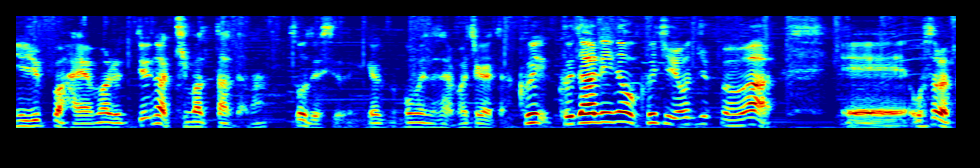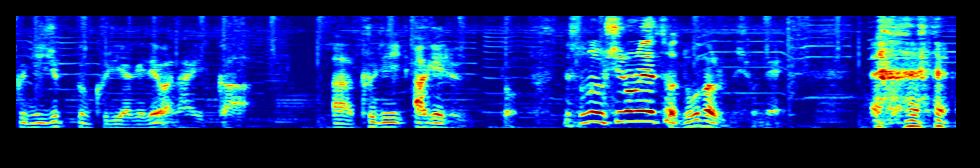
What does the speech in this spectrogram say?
20分早まるっていうのは決まったんだな。そうですよね。逆、ごめんなさい。間違えた。く下りの9時40分は、えー、おそらく20分繰り上げではないか、あ繰り上げると。でその後ろのやつはどうなるんでしょうね。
